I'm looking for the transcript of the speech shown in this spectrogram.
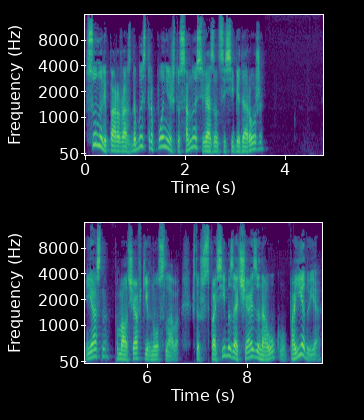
Сунули пару раз, да быстро поняли, что со мной связываться себе дороже». «Ясно», — помолчав, кивнул Слава. «Что ж, спасибо за чай, за науку. Поеду я».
